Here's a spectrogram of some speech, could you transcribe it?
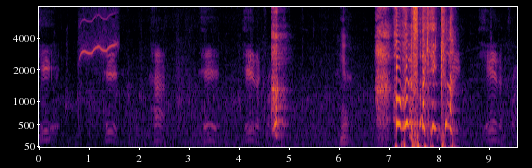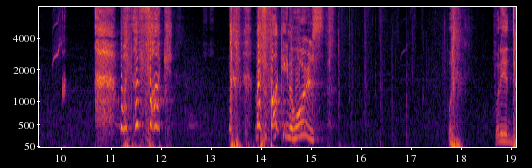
Hear. Hear. Ha. Hear. Hear the cry. Here. Oh my fucking god. Hear, hear the cry. What the fuck? My fucking horse. What, what are you do?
